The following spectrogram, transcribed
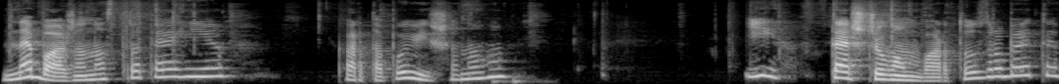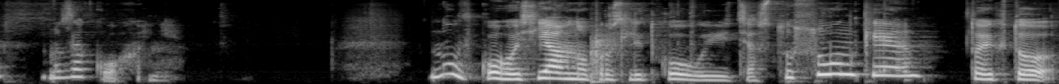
Небажана стратегія, карта повішеного. І те, що вам варто зробити, закохані. Ну, в когось явно прослідковуються стосунки. Той, хто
